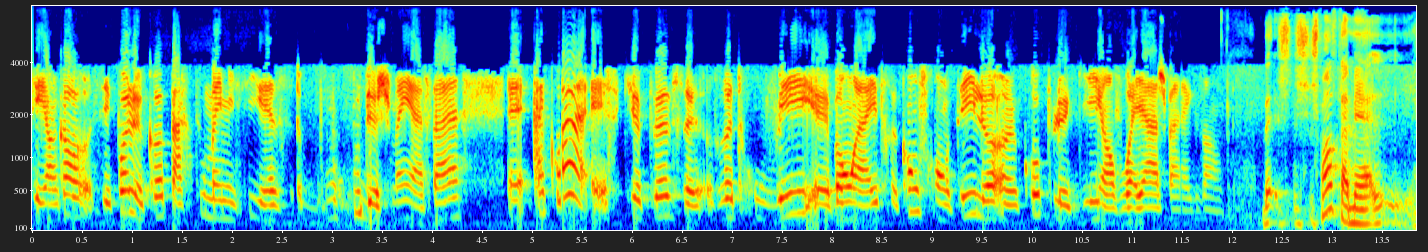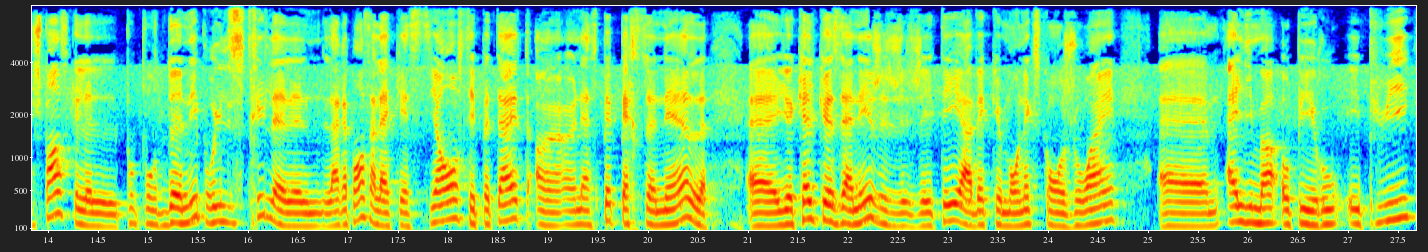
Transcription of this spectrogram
c'est encore c'est pas le cas partout. Même ici, il reste beaucoup de chemin à faire. À quoi est-ce que peuvent se retrouver, bon, à être confrontés là, un couple gay en voyage, par exemple? Ben, je, pense que la, je pense que pour, donner, pour illustrer la réponse à la question, c'est peut-être un, aspect personnel. Euh, il y a quelques années, j'ai été avec mon ex-conjoint euh, à Lima, au Pérou, et puis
